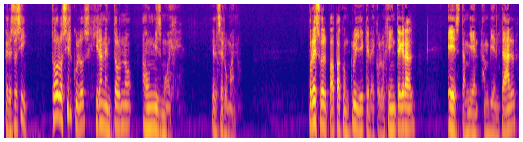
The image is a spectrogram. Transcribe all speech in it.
Pero eso sí, todos los círculos giran en torno a un mismo eje, el ser humano. Por eso el Papa concluye que la ecología integral es también ambiental,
